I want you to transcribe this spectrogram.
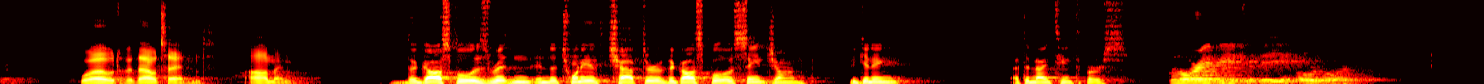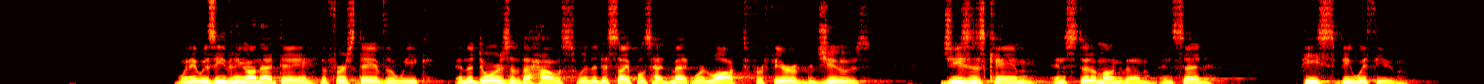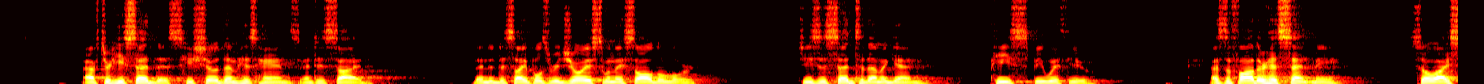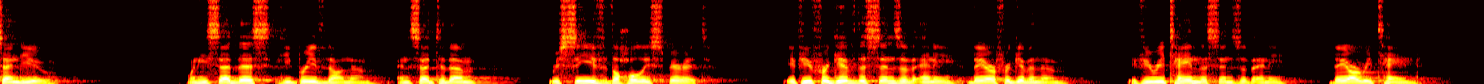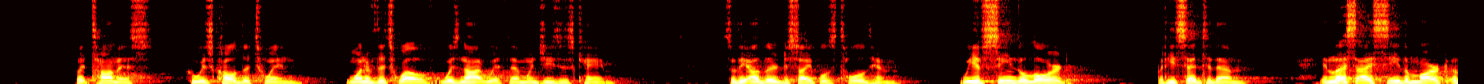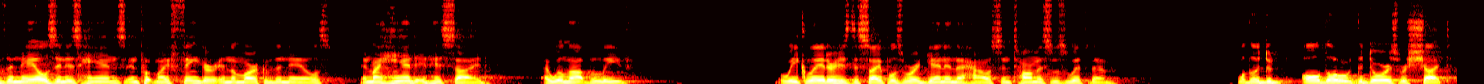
world without end. Amen. The Gospel is written in the 20th chapter of the Gospel of St. John, beginning at the 19th verse. Glory be to thee, O Lord. When it was evening on that day, the first day of the week, and the doors of the house where the disciples had met were locked for fear of the Jews, Jesus came and stood among them and said, Peace be with you. After he said this, he showed them his hands and his side. Then the disciples rejoiced when they saw the Lord. Jesus said to them again, Peace be with you. As the Father has sent me, so I send you. When he said this, he breathed on them and said to them, Receive the Holy Spirit. If you forgive the sins of any, they are forgiven them. If you retain the sins of any, they are retained. But Thomas, who is called the twin, one of the twelve, was not with them when Jesus came. So the other disciples told him, We have seen the Lord. But he said to them, Unless I see the mark of the nails in his hands, and put my finger in the mark of the nails, and my hand in his side, I will not believe. A week later, his disciples were again in the house, and Thomas was with them. Although, although the doors were shut,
